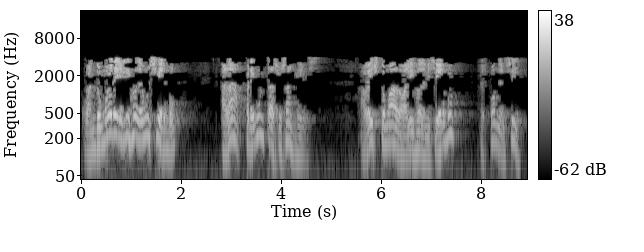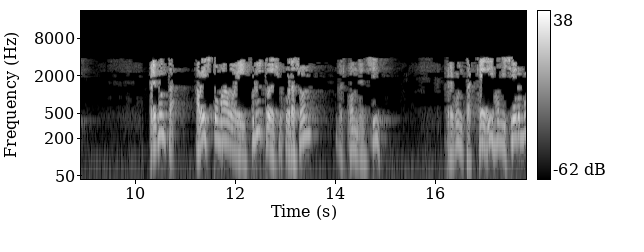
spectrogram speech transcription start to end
cuando muere el hijo de un siervo, Alá pregunta a sus ángeles, ¿Habéis tomado al hijo de mi siervo? Responden sí. Pregunta, ¿habéis tomado el fruto de su corazón? Responden sí. Pregunta, ¿qué dijo mi siervo?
